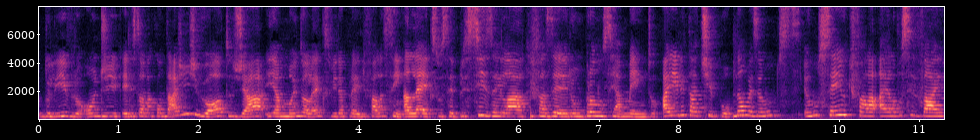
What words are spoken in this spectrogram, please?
do, livro onde eles estão na contagem de votos já e a mãe do Alex vira para ele e fala assim: Alex, você precisa ir lá e fazer um pronunciamento. Aí ele tá tipo, não, mas eu não, eu não sei o que falar. Aí ela, você vai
